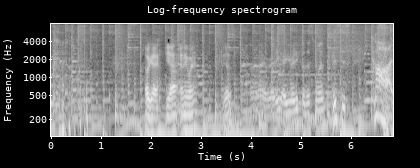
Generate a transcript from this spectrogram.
orchestra. Okay. Yeah. Anyway. Yes. All right, ready? Are you ready for this one? This is God.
